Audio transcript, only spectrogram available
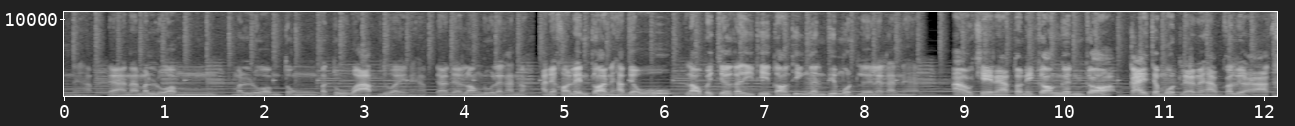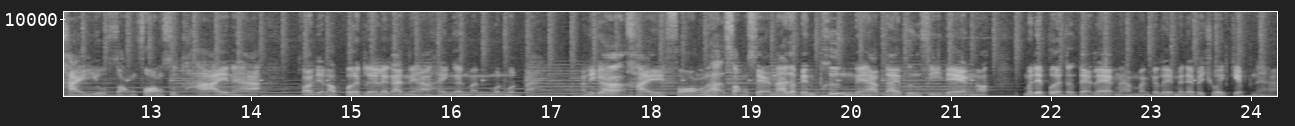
นนะครับแต่อันนั้นมันรวมมันรวมตรงประตูวาร์ปด้วยนะครับเดี๋ยวเดี๋ยวลองดูแล้วกันเนาะะเดี๋ยวขอเล่นก่อนนะครับเดี๋ยวเราไปเจอกันอีกทีตอนที่เงินพี่หมดเลยแล้วกันนะฮะอ่าโอเคนะครับตอนนี้ก็เงินก็ใกล้จะหมดแล้วนะครับ ก็เหลือไข่อยู่ 2 ฟองสุดท้ายนะฮะก็เดี๋ยวเราเปิดเลยแล้วกันนะฮะให้เงินมันหมดหมดไป อันนี้ก็ไข่ฟองละ2 0 0แสนน่าจะเป็นพึ่งนะครับได้พึ่งสีแดงเนาะ ไม่ได้เปิดตั้งแต่แรกนะครับมันก็เลยไม่ได้ไปช่วยเก็บนะฮะ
